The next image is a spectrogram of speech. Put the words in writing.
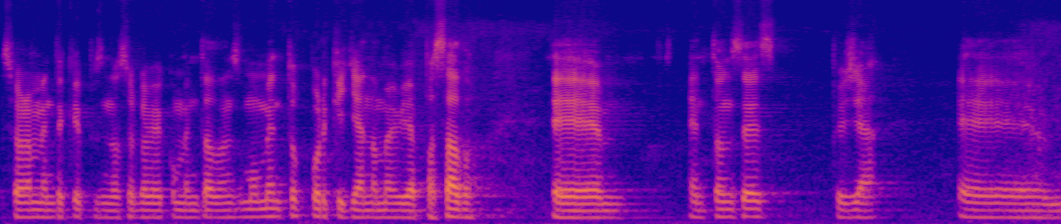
solamente que pues no se lo había comentado en su momento porque ya no me había pasado. Eh, entonces pues ya. Eh,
